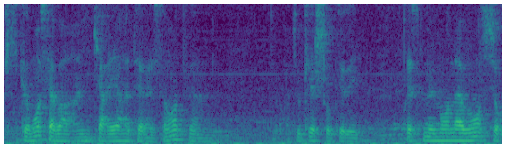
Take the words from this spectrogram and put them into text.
qui commence à avoir une carrière intéressante. En tout cas, je trouve qu'elle est presque même en avance sur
